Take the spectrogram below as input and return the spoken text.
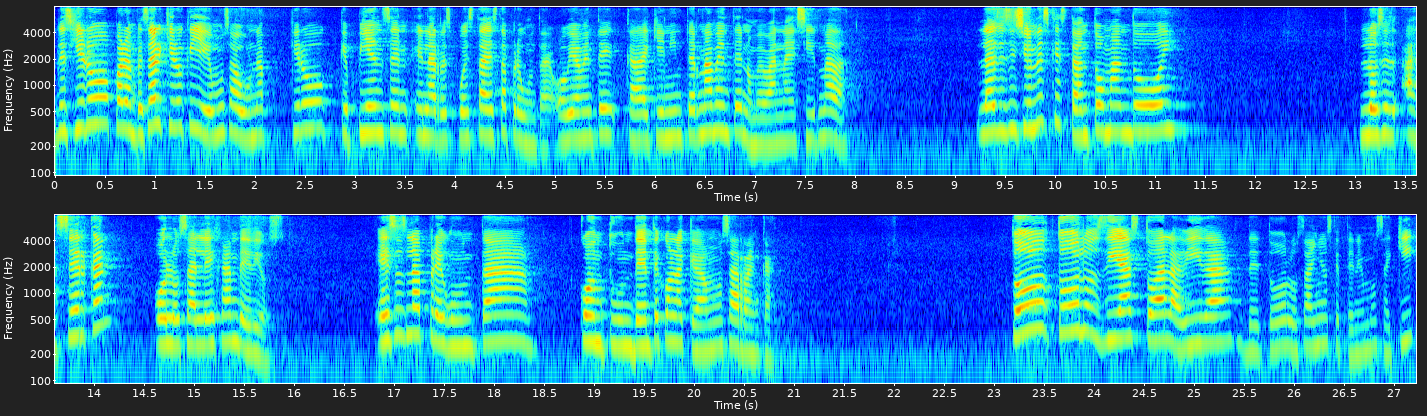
Les quiero, para empezar, quiero que lleguemos a una, quiero que piensen en la respuesta a esta pregunta. Obviamente, cada quien internamente no me van a decir nada. Las decisiones que están tomando hoy, ¿los acercan o los alejan de Dios? Esa es la pregunta contundente con la que vamos a arrancar. todos los días, toda la vida, de todos los años que tenemos aquí,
